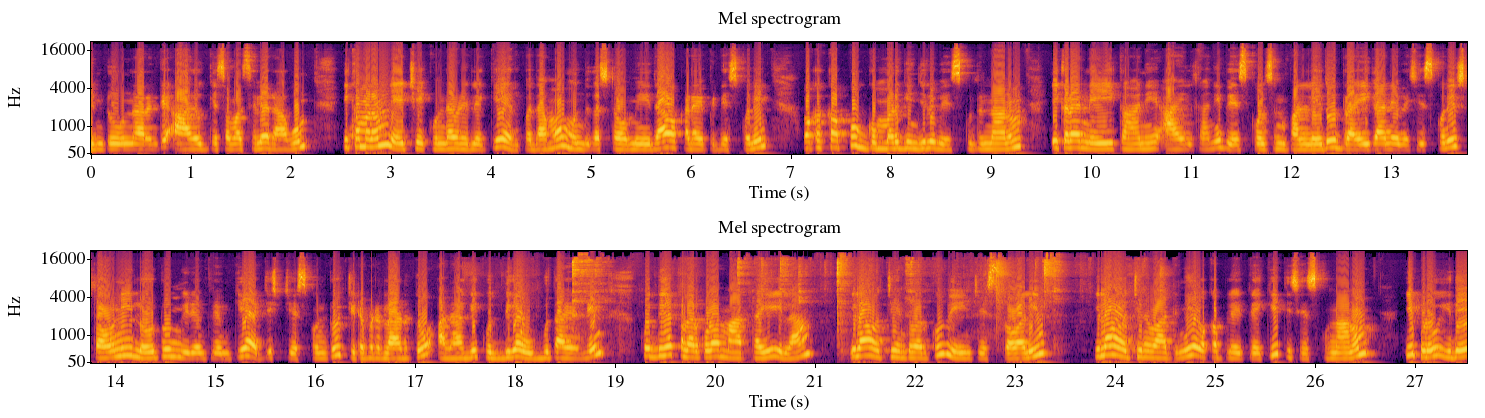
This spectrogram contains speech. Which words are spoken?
తింటూ ఉన్నారంటే ఆరోగ్య సమస్యలే రావు. ఇక మనం లేట్ చేయకుండా వెళ్ళిపోదాము ముందుగా స్టవ్ మీద ఒక కడాయి ఒక కప్పు గుమ్మడి గింజలు వేసుకుంటున్నాను. ఇక్కడ నెయ్యి కానీ ఆయిల్ కానీ వేసుకోవాల్సిన పని లేదు. డ్రైగానే వేసేసుకొని స్టవ్ని లో టు మీడియం ఫ్లేమ్కి అడ్జస్ట్ చేసుకుంటూ చిటపటలాడుతూ అలాగే కొద్దిగా ఉబ్బుతాయండి. కొద్దిగా కలర్ కూడా మారుతాయి. ఇలా ఇలా వచ్చేంత వరకు వేయించేసుకోవాలి. ఇలా వచ్చిన వాటిని ఒక ప్లేట్లోకి తీసేసుకున్నాను. ఇప్పుడు ఇదే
